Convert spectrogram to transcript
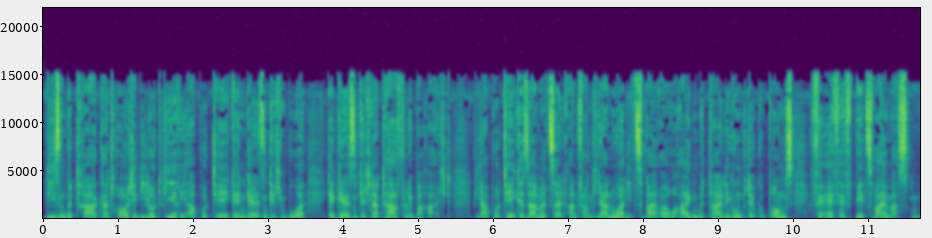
Diesen Betrag hat heute die Ludgeri-Apotheke in Gelsenkirchen-Bur der Gelsenkirchener Tafel überreicht. Die Apotheke sammelt seit Anfang Januar die 2 Euro Eigenbeteiligung der Coupons für FFP2-Masken.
